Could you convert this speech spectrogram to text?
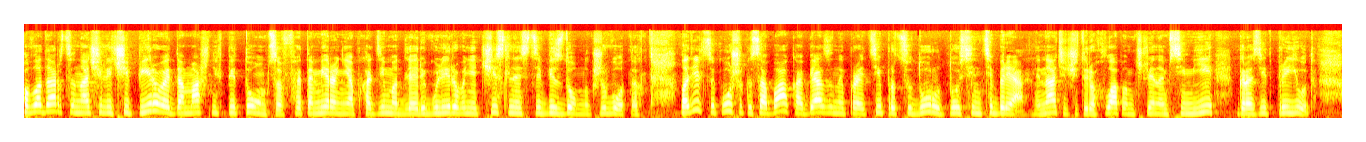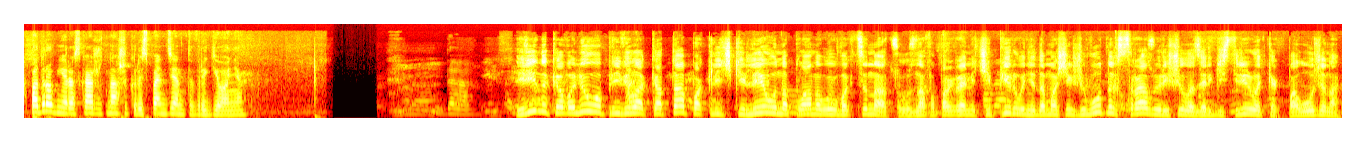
Павлодарцы начали чипировать домашних питомцев. Эта мера необходима для регулирования численности бездомных животных. Владельцы кошек и собак обязаны пройти процедуру до сентября. Иначе четырехлапым членам семьи грозит приют. Подробнее расскажут наши корреспонденты в регионе. Ирина Ковалева привела кота по кличке Лео на плановую вакцинацию. Узнав о программе чипирования домашних животных, сразу решила зарегистрировать, как положено,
